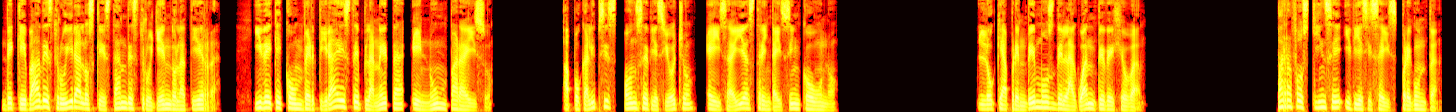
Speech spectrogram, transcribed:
de que va a destruir a los que están destruyendo la tierra, y de que convertirá este planeta en un paraíso. Apocalipsis 11:18 e Isaías 35:1. Lo que aprendemos del aguante de Jehová. Párrafos 15 y 16 pregunta.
